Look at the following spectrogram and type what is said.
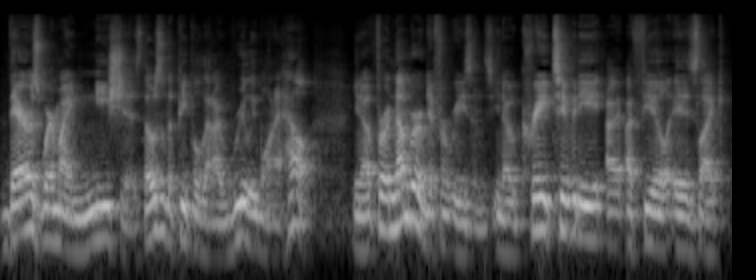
There's where my niche is. Those are the people that I really want to help. You know, for a number of different reasons. You know, creativity, I, I feel, is like,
